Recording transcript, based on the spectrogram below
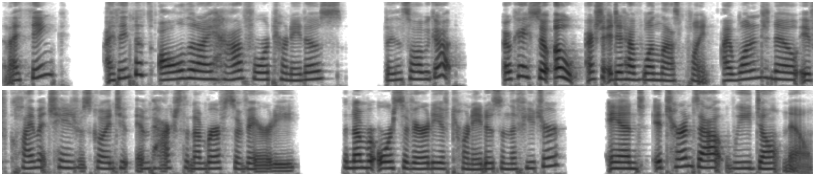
And I think I think that's all that I have for tornadoes. I think that's all we got. Okay, so oh, actually I did have one last point. I wanted to know if climate change was going to impact the number of severity, the number or severity of tornadoes in the future. And it turns out we don't know.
